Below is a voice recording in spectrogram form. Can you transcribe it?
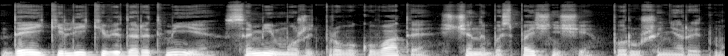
Деякі ліки від аритмії самі можуть провокувати ще небезпечніші порушення ритму.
